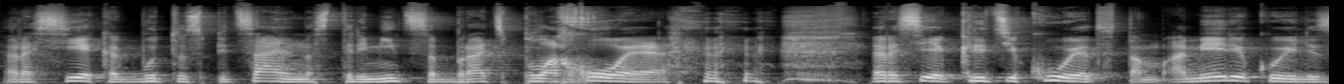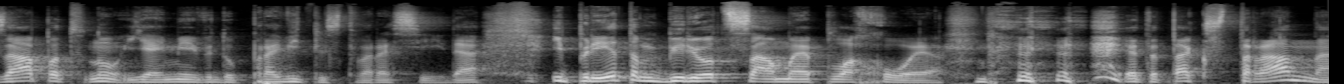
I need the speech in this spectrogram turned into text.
Россия как будто специально стремится брать плохое. Россия критикует там Америку или Запад, ну, я имею в виду правительство России, да, и при этом берет самое плохое. Это так странно,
